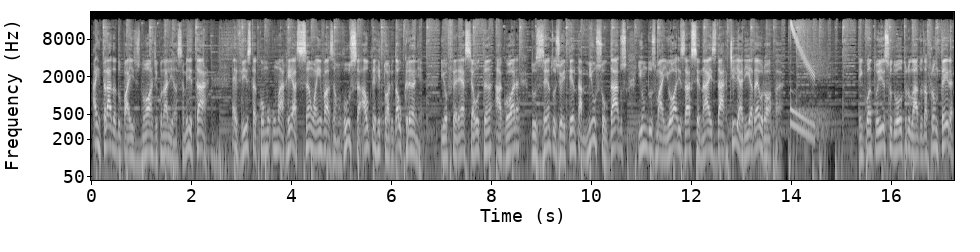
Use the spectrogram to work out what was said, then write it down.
A entrada do país nórdico na aliança militar é vista como uma reação à invasão russa ao território da Ucrânia e oferece à OTAN agora 280 mil soldados e um dos maiores arsenais da artilharia da Europa. Enquanto isso, do outro lado da fronteira,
